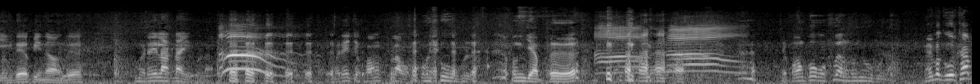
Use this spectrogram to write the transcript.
อีกเด้อพี่น้องเด้อเมื่อได้รักได้พุ่นล่ะเมื่อได้เจ้าของเราบ่อยู่พุ่นล่ะมึงอย่าเผลอเจ้า ของโกบ่เฟื่องบ่อยู่พุ่นล่ะแม่ประกูดครับ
